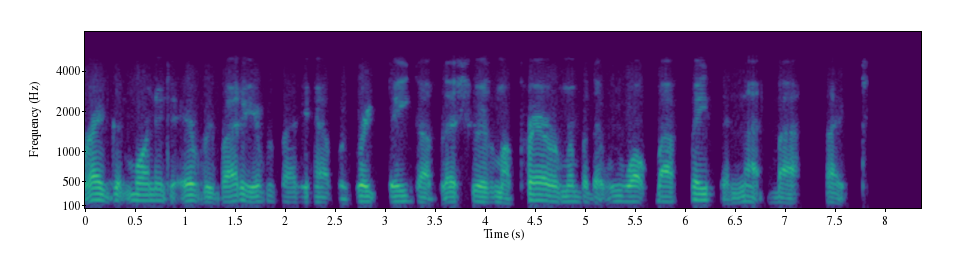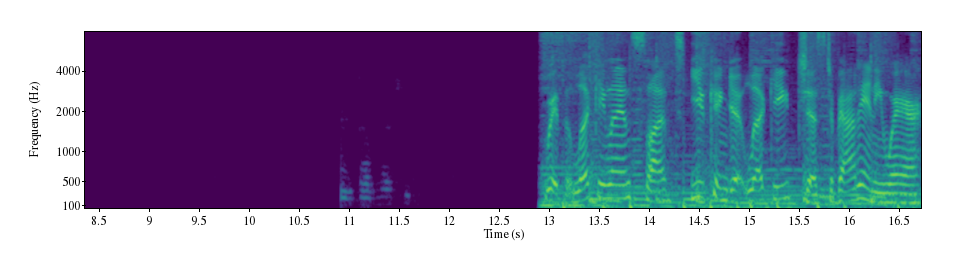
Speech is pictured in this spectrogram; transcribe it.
Right. Good morning to everybody. Everybody have a great day. God bless you. As my prayer, remember that we walk by faith and not by sight. With the Lucky Land slots, you can get lucky just about anywhere.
